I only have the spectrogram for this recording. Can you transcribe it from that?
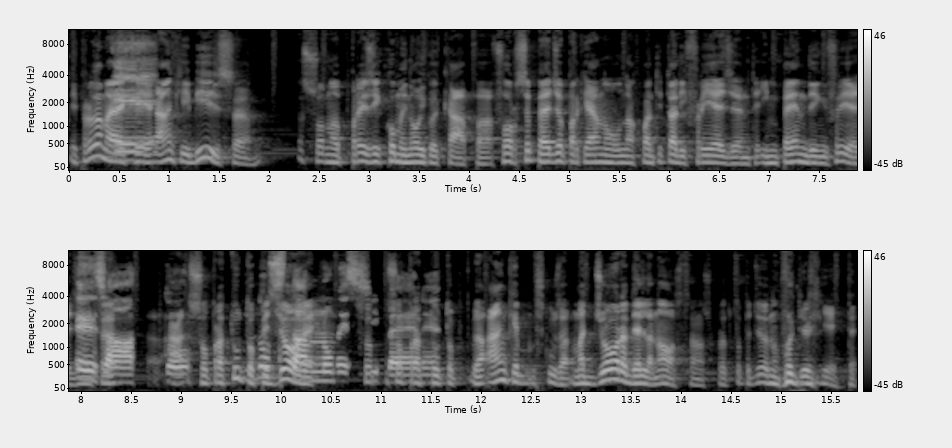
Il problema è E- che anche i Bills sono presi come noi col cap, forse peggio perché hanno una quantità di free agent, impending free agent, Esatto. eh, soprattutto Non peggiore, bene. soprattutto, anche, scusa, maggiore della nostra, no, soprattutto peggiore non vuol dire niente,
